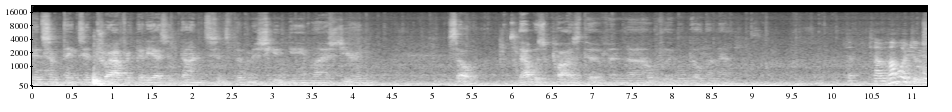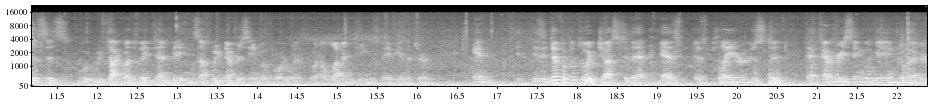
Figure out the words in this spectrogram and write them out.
did some things in traffic that he hasn't done since the Michigan game last year. And So, that was a positive and, uh, hopefully we'll build on that. Tom, how much of this is, we- we've talked about the Big Ten being something we've never seen before with, what, eleven teams maybe in the term. And is it difficult to adjust to that as, as players to, that every single game, no matter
